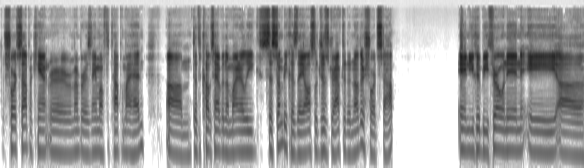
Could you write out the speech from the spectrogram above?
the shortstop. I can't re- remember his name off the top of my head. Um, that the Cubs have in the minor league system because they also just drafted another shortstop. And you could be throwing in a uh,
